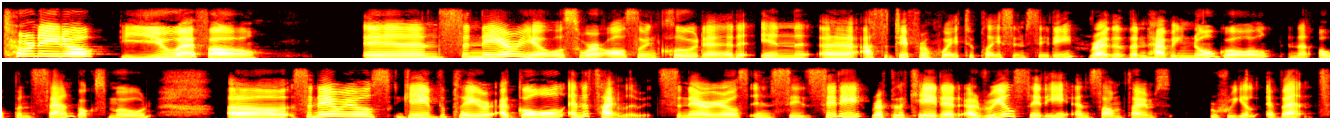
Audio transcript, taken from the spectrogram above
tornado, UFO. And scenarios were also included in uh, as a different way to play SimCity, rather than having no goal in an open sandbox mode. Uh, scenarios gave the player a goal and a time limit. Scenarios in SimCity replicated a real city and sometimes real event.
